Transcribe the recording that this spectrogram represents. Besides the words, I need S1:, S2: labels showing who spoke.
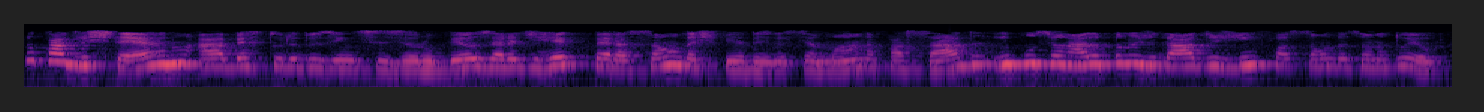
S1: No quadro externo, a abertura dos índices europeus era de recuperação das perdas da semana passada, impulsionada pelos dados de inflação da zona do euro.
